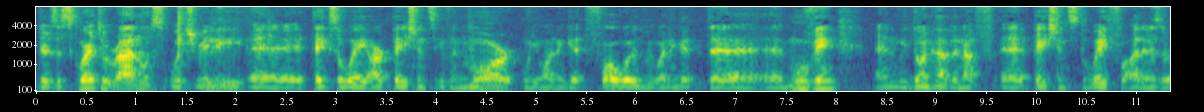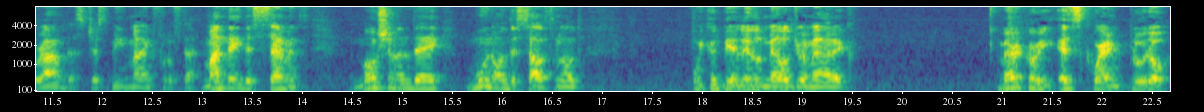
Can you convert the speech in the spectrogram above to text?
there's a square to Uranus which really uh, takes away our patience even more. We want to get forward, we want to get uh, moving, and we don't have enough uh, patience to wait for others around us. Just be mindful of that. Monday the 7th, emotional day, moon on the south node. We could be a little melodramatic. Mercury is squaring Pluto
